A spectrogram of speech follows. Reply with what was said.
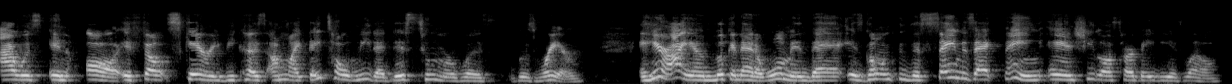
I was in awe. It felt scary because I'm like, they told me that this tumor was was rare. And here I am looking at a woman that is going through the same exact thing and she lost her baby as well.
